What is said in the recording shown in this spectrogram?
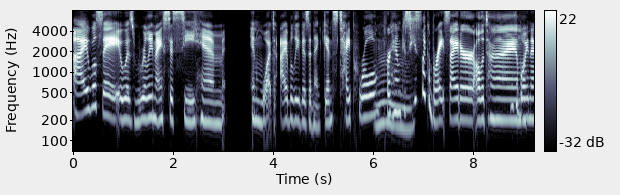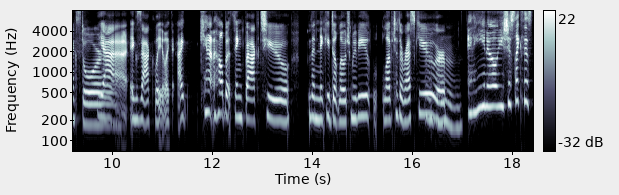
I will say it was really nice to see him in what I believe is an against type role for him because mm. he's like a bright sider all the time. The boy next door. Yeah, exactly. Like I can't help but think back to the Nikki DeLoach movie, Love to the Rescue, or mm-hmm. and you know he's just like this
